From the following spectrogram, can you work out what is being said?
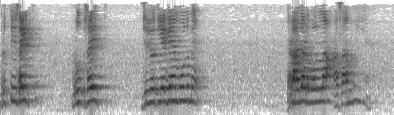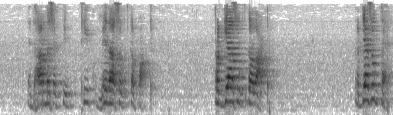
वृत्ति सहित, रूप सहित जो जो दिए गए मूल में। धड़ाधड़ बोलना आसान नहीं है। धारणा शक्ति ठीक मेधा सूक्त का पाठ। प्रज्ञा सूक्त का पाठ प्रज्ञा सूक्त है।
